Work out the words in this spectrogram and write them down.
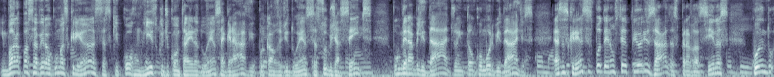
Embora possa haver algumas crianças que corram risco de contrair a doença grave por causa de doenças subjacentes, vulnerabilidades ou então comorbidades, essas crianças poderão ser priorizadas para vacinas quando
